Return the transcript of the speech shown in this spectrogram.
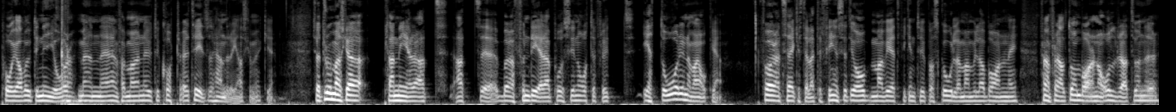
på jag var ute i nio år men även om man är ute kortare tid så händer det ganska mycket. Så jag tror man ska planera att, att eh, börja fundera på sin återflytt ett år innan man åker hem. För att säkerställa att det finns ett jobb, man vet vilken typ av skola man vill ha barnen i. Framförallt om barnen har åldrats under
